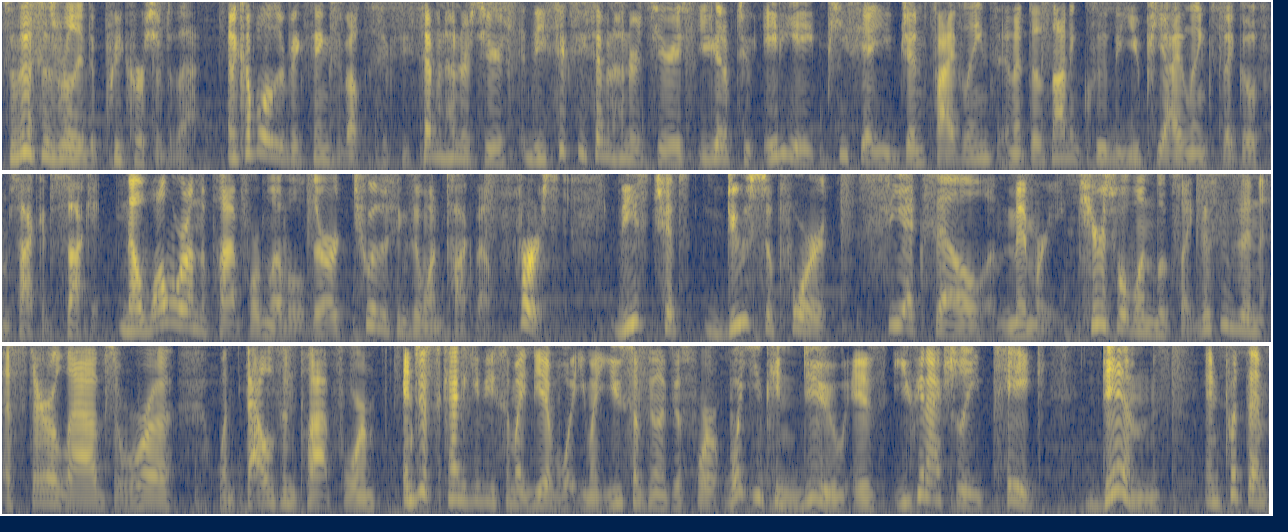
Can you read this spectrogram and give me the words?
So this is really the precursor to that. And a couple other big things about the 6700 series. The 6700 series, you get up to 88 PCIe Gen 5 lanes, and that does not include the UPI links that go from socket to socket. Now, while we're on the platform level, there are two other things I want to talk about. First, these chips do support CXL memory. Here's what one looks like. This is an Astera Labs Aurora 1000 platform. And just to kind of give you some idea of what you might use something like this for, what you can do is you can actually take DIMMs and put them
